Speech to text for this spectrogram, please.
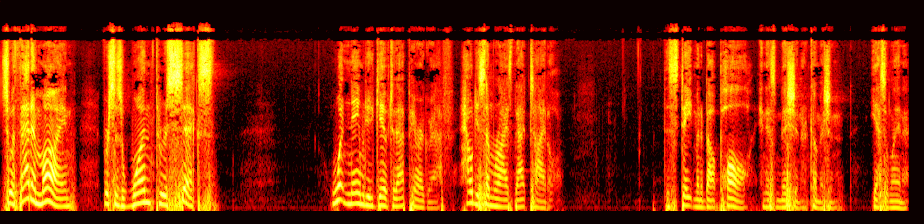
So, with that in mind, verses 1 through 6, what name would you give to that paragraph? How would you summarize that title? The statement about Paul and his mission or commission. Yes, Elena.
